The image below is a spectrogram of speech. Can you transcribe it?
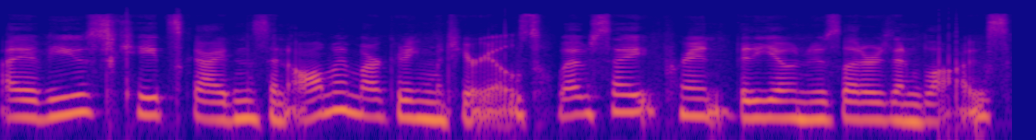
I have used Kate's guidance in all my marketing materials website, print, video, newsletters, and blogs.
